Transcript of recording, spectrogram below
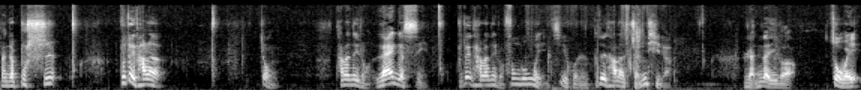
但这不失，不对他的这种他的那种 legacy。不对他的那种丰功伟绩，或者不对他的整体的人的一个作为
